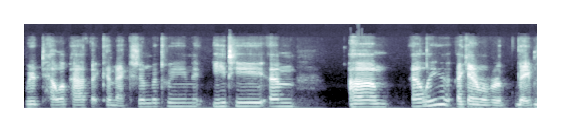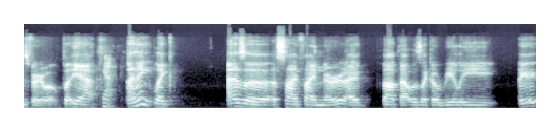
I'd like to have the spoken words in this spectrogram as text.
weird telepathic connection between ET and um, Ellie. I can't remember names very well, but yeah, Yeah. I think like as a, a sci-fi nerd, I thought that was like a really I-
